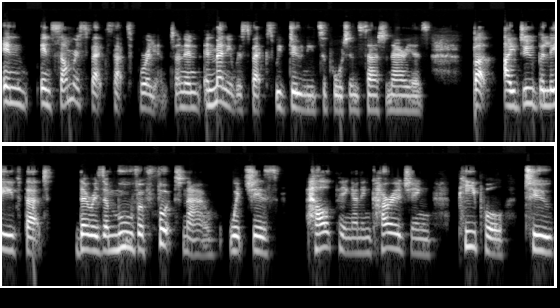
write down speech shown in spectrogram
in in some respects, that's brilliant, and in in many respects, we do need support in certain areas. But I do believe that there is a move afoot now, which is helping and encouraging people to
